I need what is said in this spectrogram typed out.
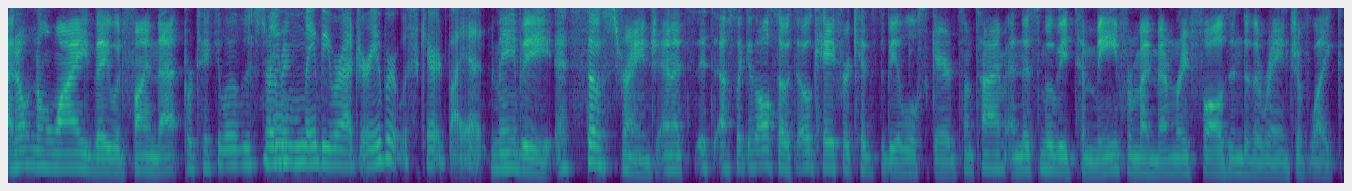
i don't know why they would find that particularly disturbing. maybe Roger Ebert was scared by it. maybe. It's so strange and it's it's I was like it's also it's okay for kids to be a little scared sometime and this movie to me from my memory falls into the range of like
